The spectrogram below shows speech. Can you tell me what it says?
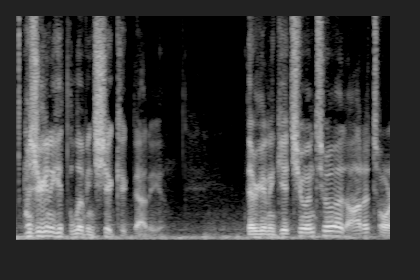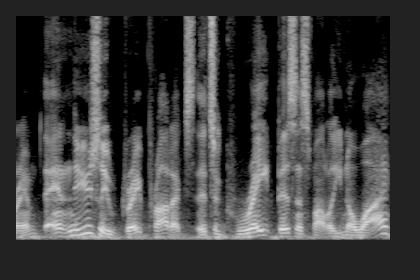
Because you're going to get the living shit kicked out of you. They're going to get you into an auditorium, and they're usually great products. It's a great business model. You know why?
